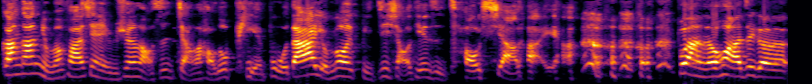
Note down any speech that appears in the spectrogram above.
刚刚有没有发现宇轩老师讲了好多撇步？大家有没有笔记小贴纸抄下来呀？不然的话，这个、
